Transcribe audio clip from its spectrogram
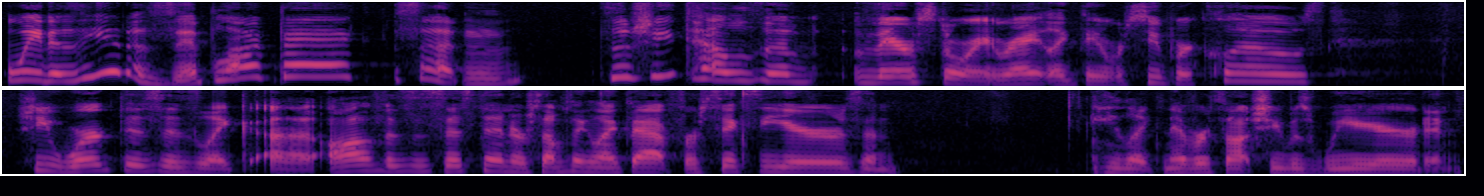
wait, is he in a Ziploc bag? Sutton. So she tells them their story, right? Like they were super close she worked as his like uh, office assistant or something like that for six years and he like never thought she was weird and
